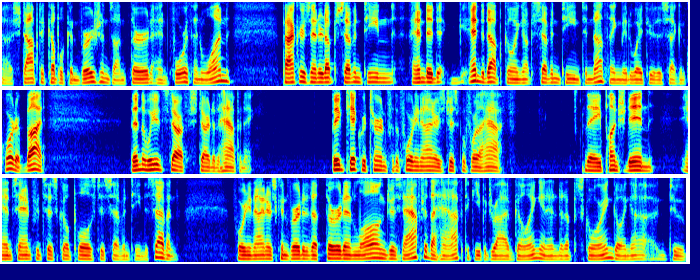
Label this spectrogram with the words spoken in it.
uh, stopped a couple conversions on third and fourth and one. Packers ended up 17 ended ended up going up 17 to nothing midway through the second quarter, but then the weird stuff started happening. Big kick return for the 49ers just before the half. They punched in and San Francisco pulls to 17 to 7. 49ers converted a third and long just after the half to keep a drive going and ended up scoring going uh, to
